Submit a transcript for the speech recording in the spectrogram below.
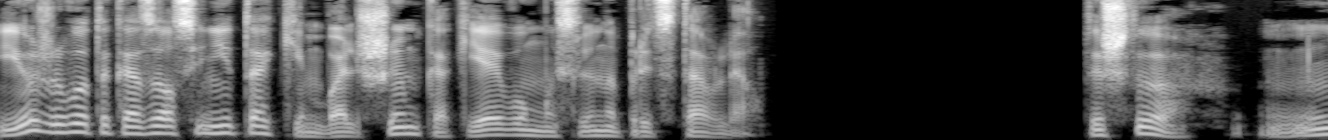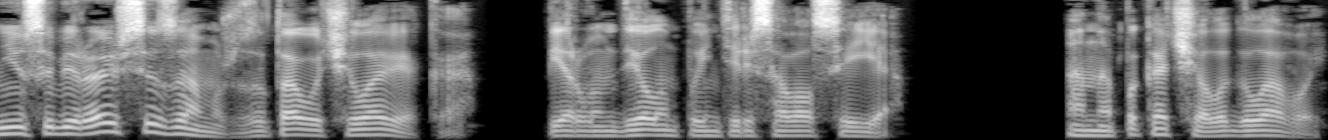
Ее живот оказался не таким большим, как я его мысленно представлял. «Ты что, не собираешься замуж за того человека?» Первым делом поинтересовался я. Она покачала головой.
